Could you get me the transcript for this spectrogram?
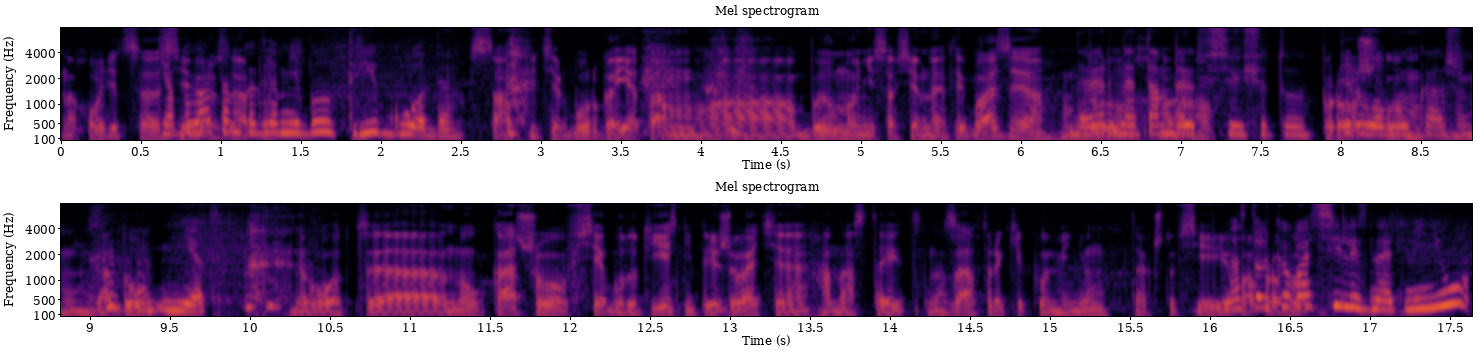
находится. Я была там, когда мне было три года. Санкт-Петербурга. Я там э, был, но не совсем на этой базе. Наверное, был, там э, дают все еще ту прошлом кашу. году. Нет. Вот. Э, ну, кашу все будут есть, не переживайте. Она стоит на завтраке по меню, так что все ее Настолько попробуют. Василий знает меню,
